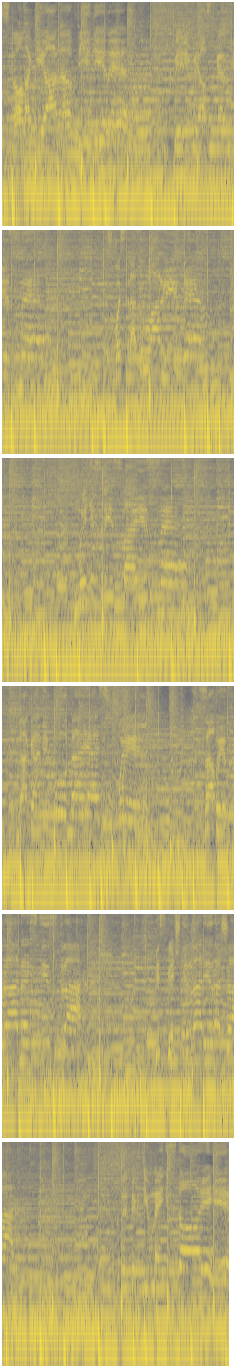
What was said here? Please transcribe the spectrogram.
Снова океанов единых к перекресткам весны Сквозь тротуары и дым Мы несли свои сны Ногами путаясь в пыль Забыв радость и страх Беспечны на виражах. В детективной истории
